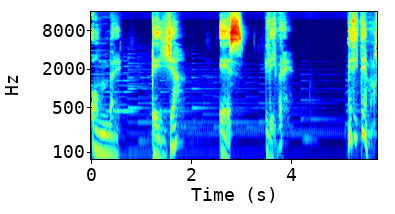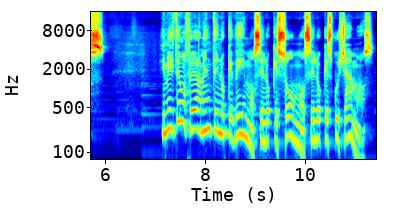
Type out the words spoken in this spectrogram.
hombre que ya es libre. Meditemos. Y meditemos primeramente en lo que vemos, en lo que somos, en lo que escuchamos,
